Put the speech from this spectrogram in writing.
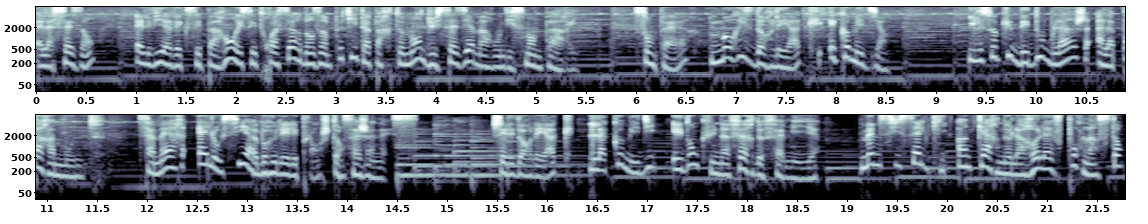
elle a 16 ans, elle vit avec ses parents et ses trois sœurs dans un petit appartement du 16e arrondissement de Paris. Son père, Maurice d'Orléac, est comédien. Il s'occupe des doublages à la Paramount. Sa mère, elle aussi, a brûlé les planches dans sa jeunesse. Chez les d'Orléac, la comédie est donc une affaire de famille. Même si celle qui incarne la relève pour l'instant,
